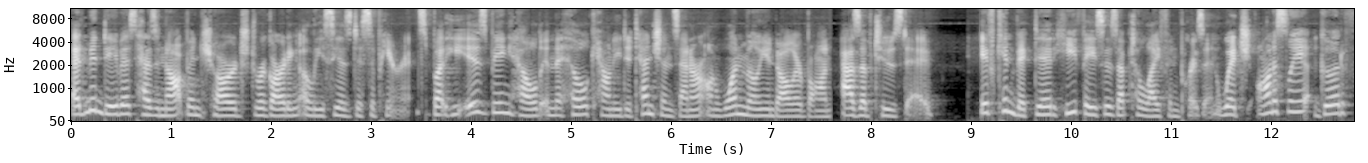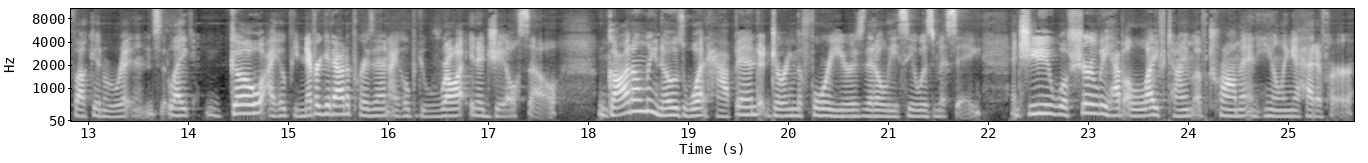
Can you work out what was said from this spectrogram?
Edmund Davis has not been charged regarding Alicia's disappearance, but he is being held in the Hill County Detention Center on $1 million bond as of Tuesday. If convicted, he faces up to life in prison, which honestly, good fucking riddance. Like, go. I hope you never get out of prison. I hope you rot in a jail cell. God only knows what happened during the four years that Alicia was missing, and she will surely have a lifetime of trauma and healing ahead of her.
